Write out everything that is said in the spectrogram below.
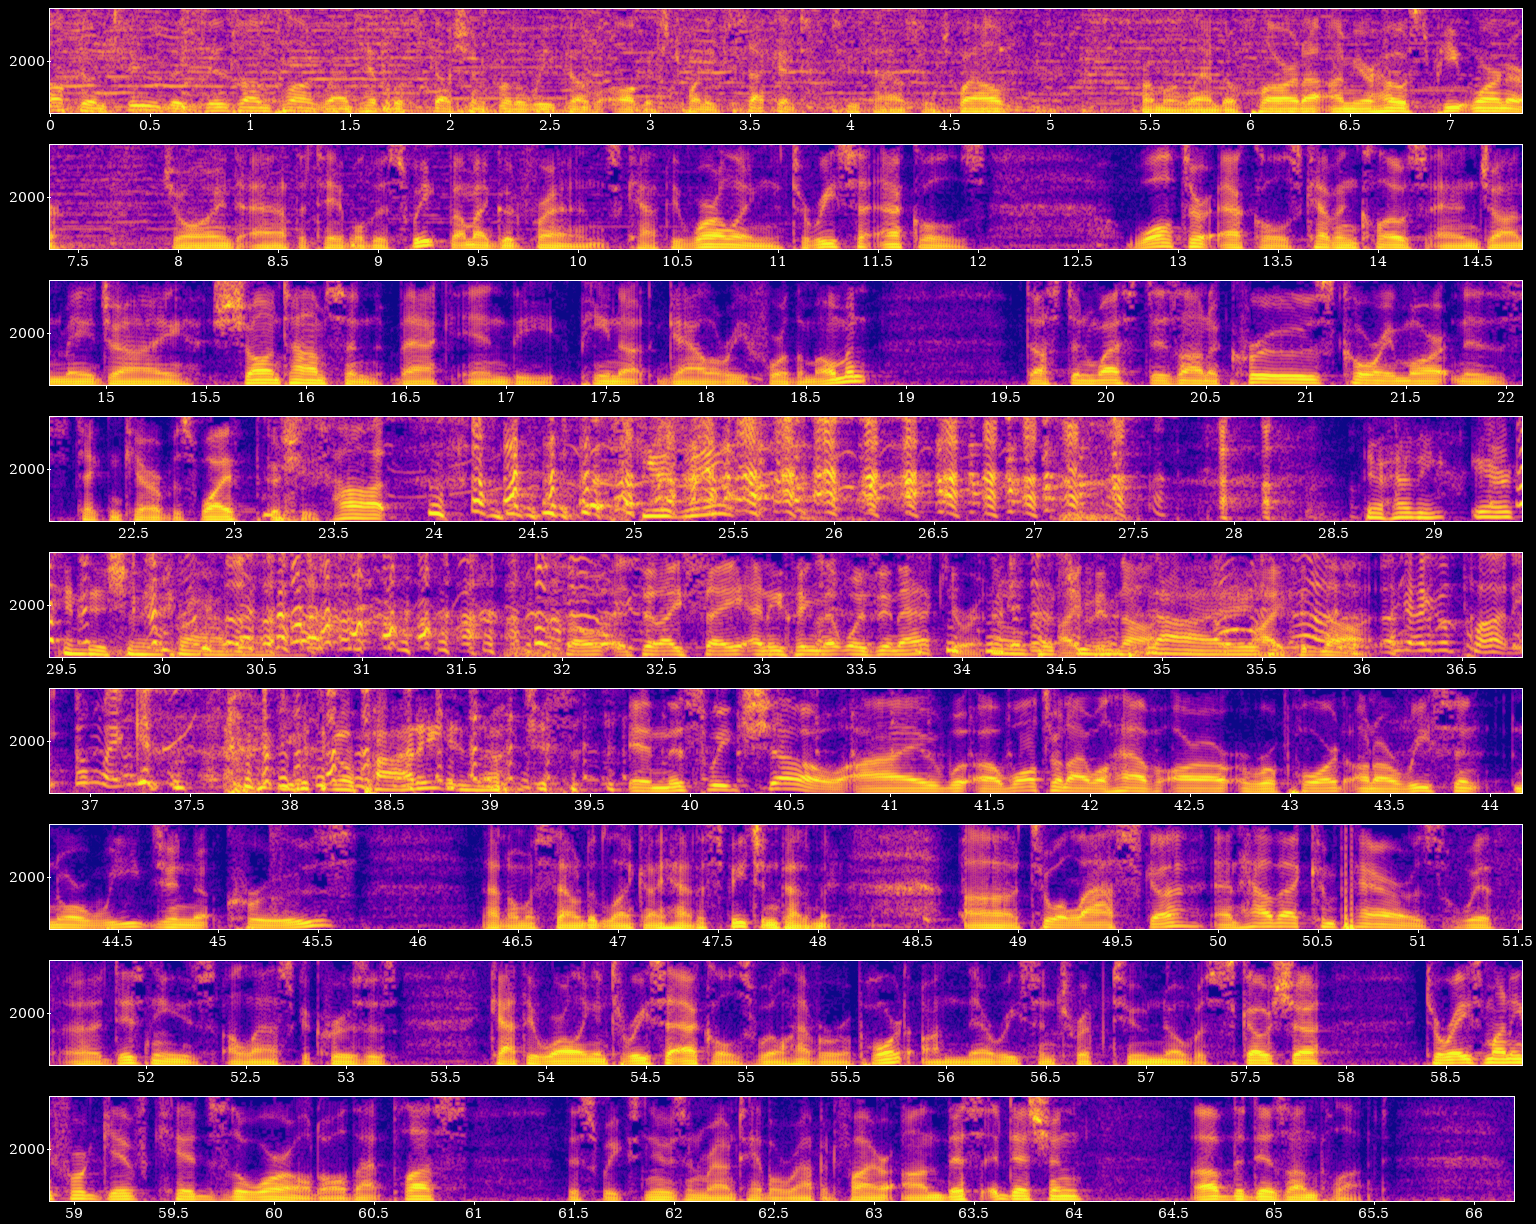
Welcome to the Diz Unplugged Roundtable discussion for the week of August 22nd, 2012. From Orlando, Florida, I'm your host, Pete Werner. Joined at the table this week by my good friends, Kathy Werling, Teresa Eccles, Walter Eccles, Kevin Close, and John Magi. Sean Thompson back in the Peanut Gallery for the moment. Dustin West is on a cruise. Corey Martin is taking care of his wife because she's hot. Excuse me? They're having air conditioning problems. So, did I say anything that was inaccurate? No, but I you did not. implied. I did not. I gotta go potty. Oh my god. you get to go potty? Is that what you said? In this week's show, I, uh, Walter and I will have our report on our recent Norwegian cruise. That almost sounded like I had a speech impediment. Uh, to Alaska and how that compares with uh, Disney's Alaska cruises. Kathy Werling and Teresa Eccles will have a report on their recent trip to Nova Scotia to raise money for Give Kids the World. All that plus this week's news and roundtable rapid fire on this edition of the Diz Unplugged.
